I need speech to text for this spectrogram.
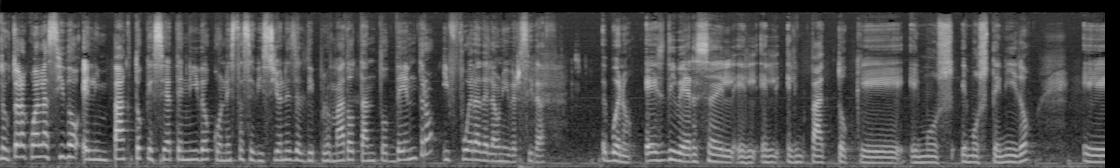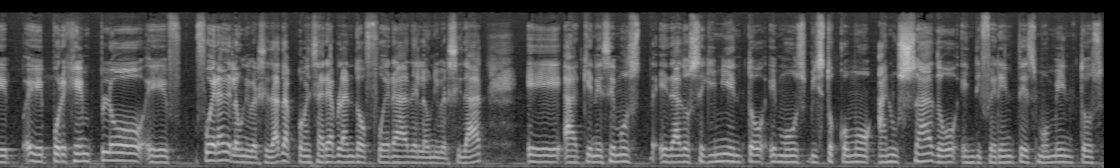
Doctora, ¿cuál ha sido el impacto que se ha tenido con estas ediciones del diplomado tanto dentro y fuera de la universidad? Eh, bueno, es diversa el, impacto que hemos, hemos tenido. Eh, por ejemplo, fuera de la universidad, comenzaré hablando fuera de la universidad, eh, a quienes hemos eh, dado seguimiento, hemos visto cómo han usado en diferentes momentos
